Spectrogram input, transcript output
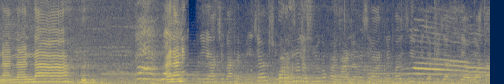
ना ना ना। आना निकल आ चुका है पिज़्ज़ा शिवान ने कल से पिज़्ज़ा पिज़्ज़ा किया हुआ था।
